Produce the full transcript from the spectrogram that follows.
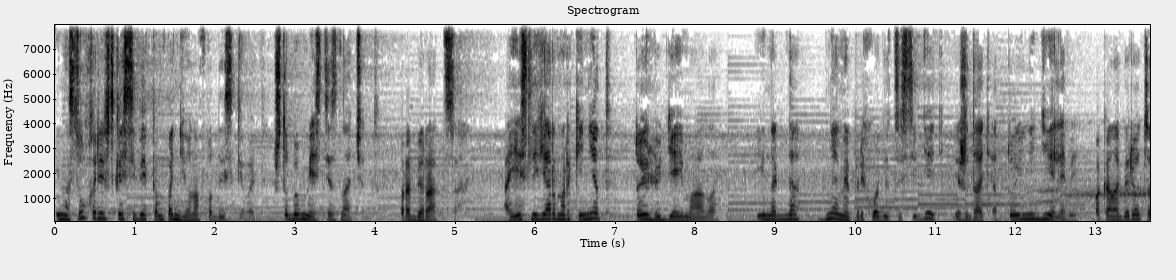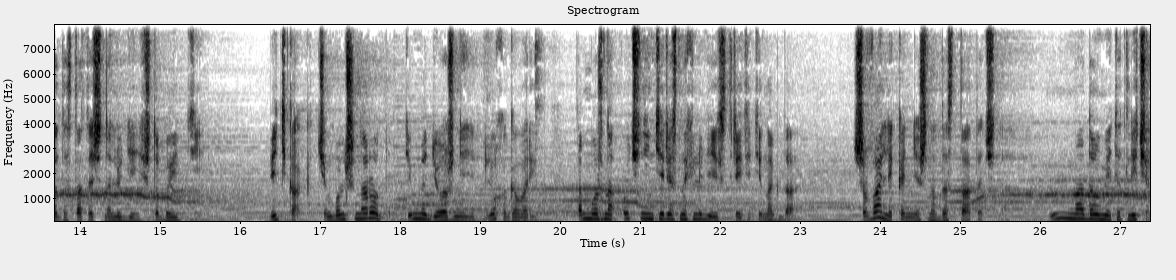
И на Сухаревской себе компаньонов подыскивает, чтобы вместе, значит, пробираться. А если ярмарки нет, то и людей мало. И иногда днями приходится сидеть и ждать, а то и неделями, пока наберется достаточно людей, чтобы идти. Ведь как, чем больше народу, тем надежнее, Леха говорит. Там можно очень интересных людей встретить иногда. Швали, конечно, достаточно. Надо уметь отличать.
